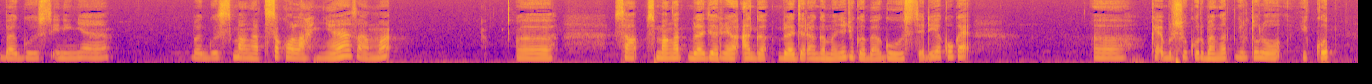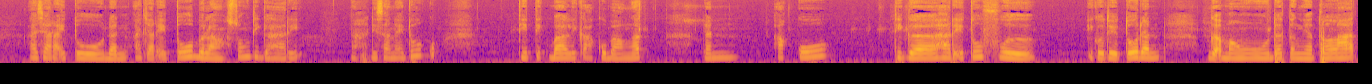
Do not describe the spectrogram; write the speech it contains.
bagus ininya bagus semangat sekolahnya sama uh, semangat belajarnya agak belajar agamanya juga bagus. Jadi aku kayak uh, kayak bersyukur banget gitu loh ikut acara itu. Dan acara itu berlangsung tiga hari. Nah di sana itu aku, titik balik aku banget. Dan aku tiga hari itu full ikut itu dan nggak mau datangnya telat.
